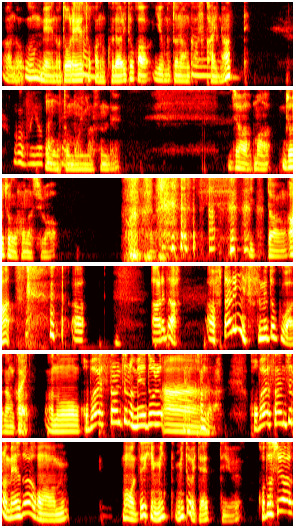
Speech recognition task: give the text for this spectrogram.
あの、運命の奴隷とかの下りとか読むとなんか深いなって。思うと思いますんで。じゃあ、まあ、ジョジョの話は、はい一旦、あ、あ、あれだ。あ、二人に進めとくわ。なんか、はいあのー小林さんちのメイドラ、あかんだな。小林さんちのメイドラゴンもうぜひ見、見といてっていう。今年は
